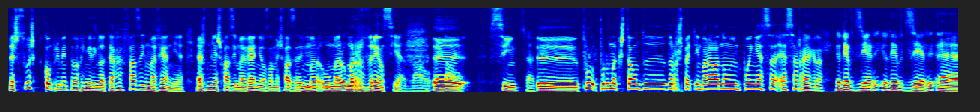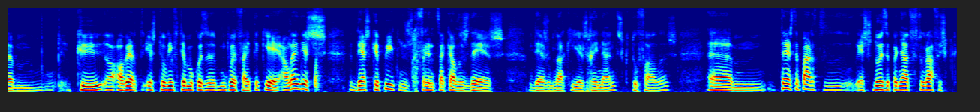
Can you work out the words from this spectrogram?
das pessoas que cumprimentam a Rainha de Inglaterra fazem uma vénia. As mulheres fazem uma vénia, os homens fazem uma, uma, uma reverência. Aval, Eh, aval. Sim. Eh, por, por uma questão de, de respeito, embora ela não imponha essa, essa regra. Eu devo dizer, eu devo dizer ahm, que, Alberto, este teu livro tem uma coisa muito bem feita, que é, além destes 10 capítulos referentes àquelas 10, 10 monarquias reinantes que tu falas, ahm, tem esta parte, estes dois apanhados fotográficos que,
